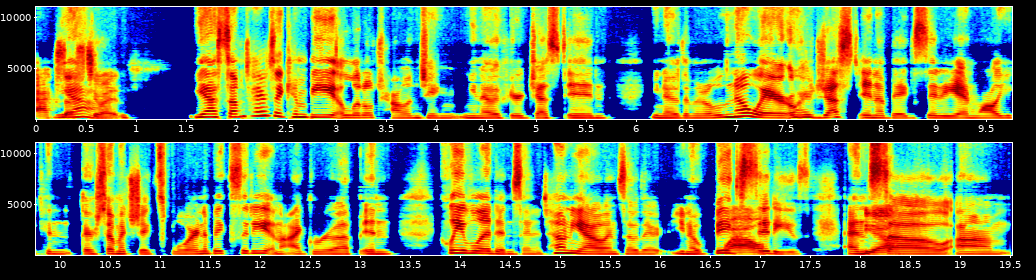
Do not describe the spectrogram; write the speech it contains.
access yeah. to it. Yeah, sometimes it can be a little challenging, you know, if you're just in, you know, the middle of nowhere or just in a big city. And while you can, there's so much to explore in a big city. And I grew up in Cleveland and San Antonio. And so they're, you know, big wow. cities. And yeah. so, um,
